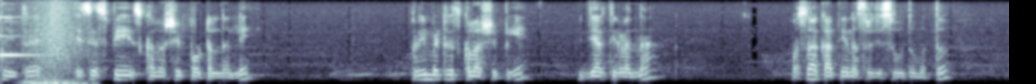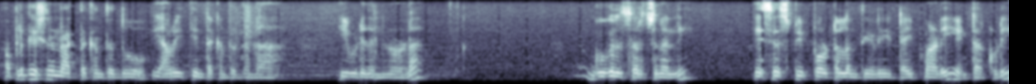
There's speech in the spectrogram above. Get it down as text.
ಸ್ನೇಹಿತರೆ ಎಸ್ ಎಸ್ ಪಿ ಸ್ಕಾಲರ್ಶಿಪ್ ಪೋರ್ಟಲ್ನಲ್ಲಿ ಪ್ರೀ ಮೆಟ್ರಿಕ್ ಸ್ಕಾಲರ್ಶಿಪ್ಗೆ ವಿದ್ಯಾರ್ಥಿಗಳನ್ನು ಹೊಸ ಖಾತೆಯನ್ನು ಸೃಜಿಸುವುದು ಮತ್ತು ಅಪ್ಲಿಕೇಶನ್ ಹಾಕ್ತಕ್ಕಂಥದ್ದು ಯಾವ ರೀತಿ ಅಂತಕ್ಕಂಥದ್ದನ್ನು ಈ ವಿಡಿಯೋದಲ್ಲಿ ನೋಡೋಣ. ಗೂಗಲ್ ಸರ್ಚ್ನಲ್ಲಿ ಎಸ್ ಎಸ್ ಪಿ ಪೋರ್ಟಲ್ ಅಂತೇಳಿ ಟೈಪ್ ಮಾಡಿ ಎಂಟರ್ ಕೊಡಿ.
